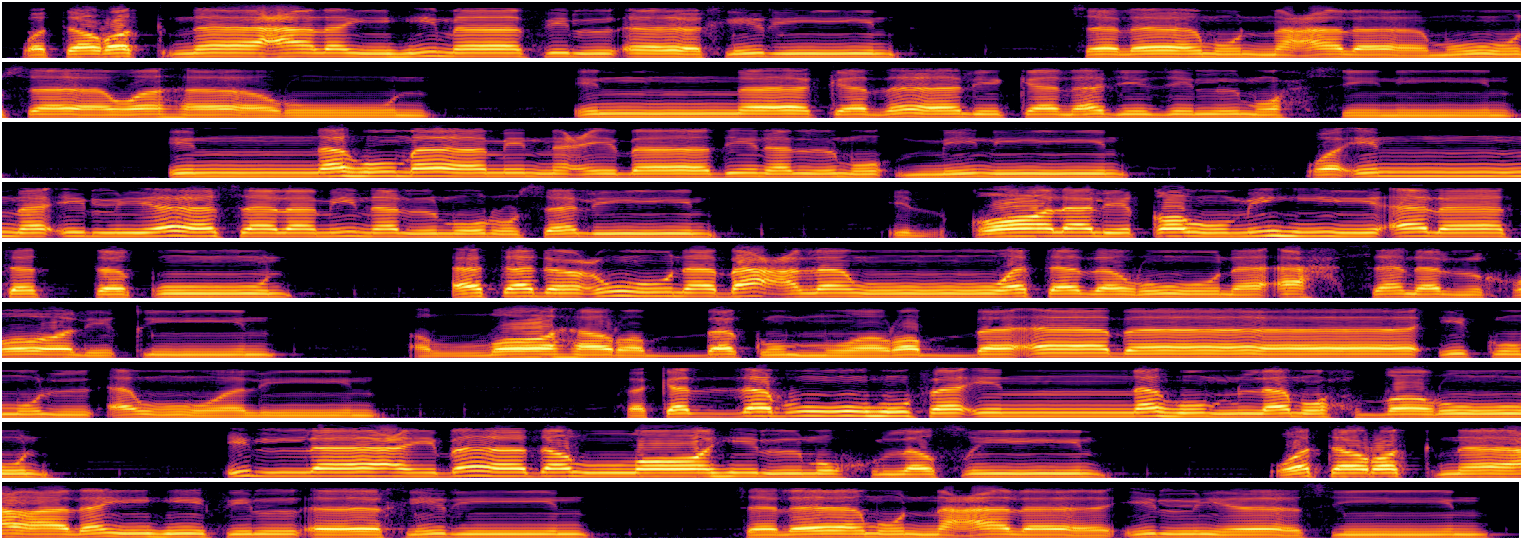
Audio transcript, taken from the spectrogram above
وَتَرَكْنَا عَلَيْهِمَا فِي الْآخِرِينَ سَلَامٌ عَلَى مُوسَى وَهَارُونَ إِنَّا كَذَلِكَ نَجْزِي الْمُحْسِنِينَ إِنَّهُمَا مِنْ عِبَادِنَا الْمُؤْمِنِينَ. وَإِنَّ إِلْيَاسَ لَمِنَ الْمُرْسَلِينَ. إِذْ قَالَ لِقَوْمِهِ أَلَا تَتَّقُونَ؟ أَتَدْعُونَ بَعْلًا وَتَذَرُونَ أَحْسَنَ الْخَالِقِينَ؟ اللَّهَ رَبَّكُمْ وَرَبَّ آبَائِكُمُ الْأَوَّلِينَ. فَكَذَّبُوهُ فَإِنَّهُمْ لَمُحْضَرُونَ. إِلَّا عِبَادَ اللَّهِ الْمُخْلَصِينَ. وَتَرَكْنَا عَلَيْهِ فِي الْآخِرِينَ. سَلَامٌ عَلَى إِلْيَاسِينَ.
